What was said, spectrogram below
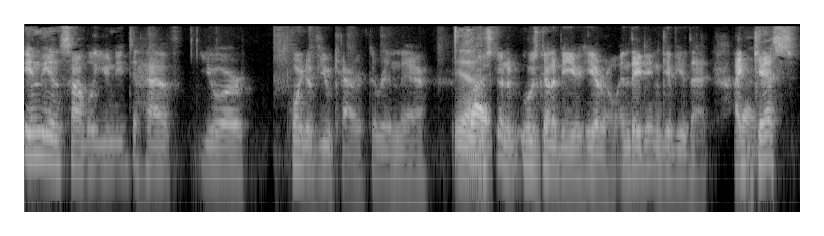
in the ensemble you need to have your point of view character in there. Yeah. Right. Who's gonna who's gonna be your hero, and they didn't give you that. I Right. guess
